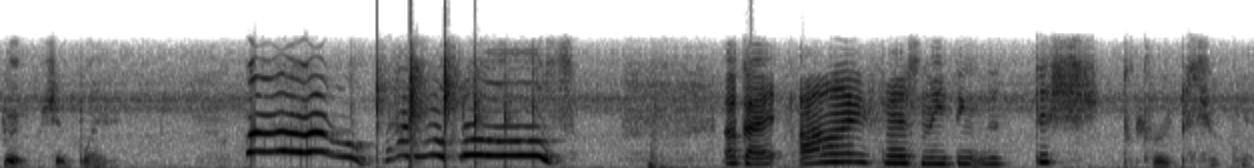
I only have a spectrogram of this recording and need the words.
group should win. Okay, I personally think that this group should win.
